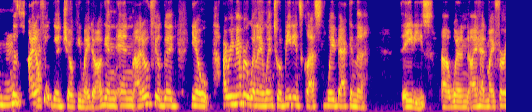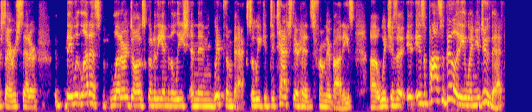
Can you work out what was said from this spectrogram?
because mm-hmm. I don't feel good choking my dog, and and I don't feel good. You know, I remember when I went to obedience class way back in the 80s uh, when I had my first Irish setter, they would let us let our dogs go to the end of the leash and then whip them back so we could detach their heads from their bodies, uh, which is a is a possibility when you do that.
